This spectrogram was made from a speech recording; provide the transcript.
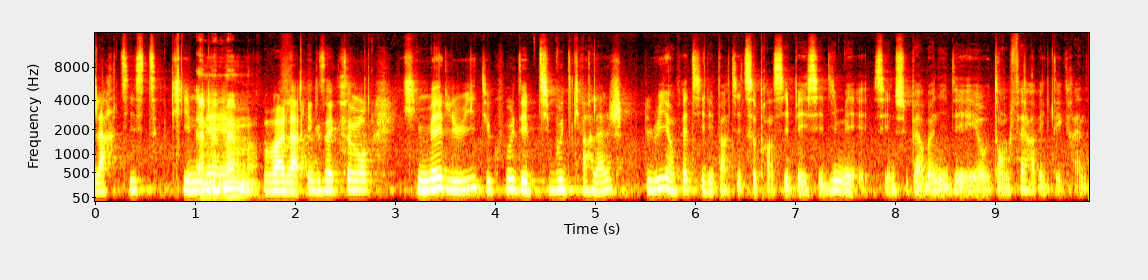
l'artiste qui met, MMM. voilà, exactement, qui met lui du coup des petits bouts de carrelage. Lui, en fait, il est parti de ce principe et il s'est dit mais c'est une super bonne idée, autant le faire avec des graines.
